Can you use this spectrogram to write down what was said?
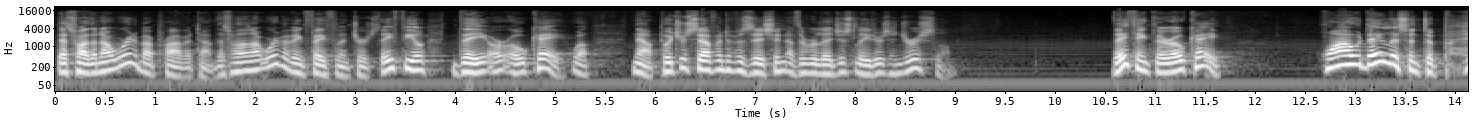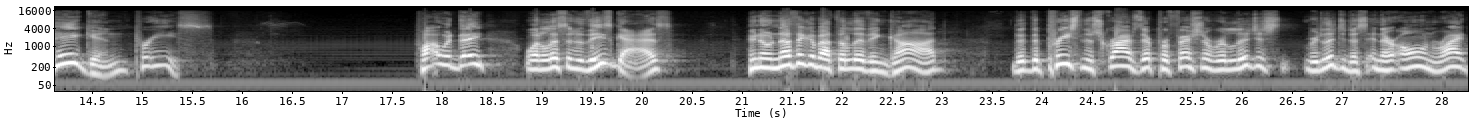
That's why they're not worried about private time. That's why they're not worried about being faithful in church. They feel they are okay. Well, now put yourself into the position of the religious leaders in Jerusalem. They think they're okay. Why would they listen to pagan priests? Why would they want to listen to these guys who know nothing about the living God? The, the priests and the scribes, they're professional religious, religionists in their own right.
